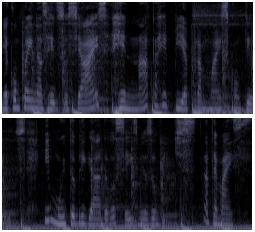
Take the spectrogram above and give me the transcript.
Me acompanhe nas redes sociais, Renata Repia, para mais conteúdos. E muito obrigada a vocês, meus ouvintes. Até mais!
